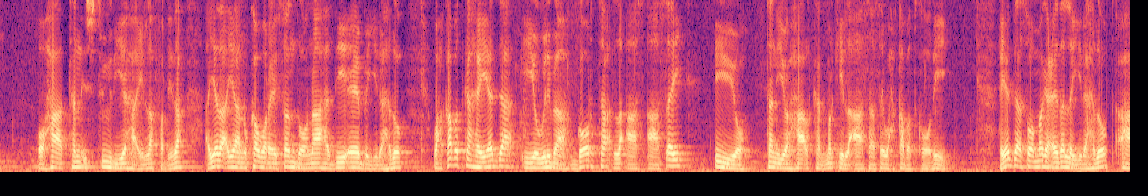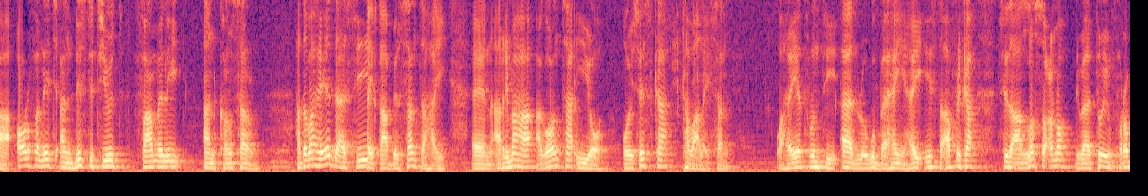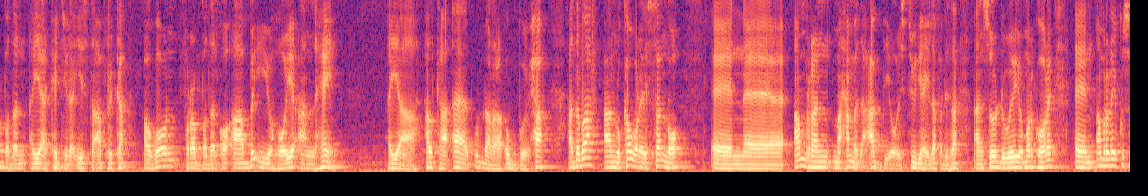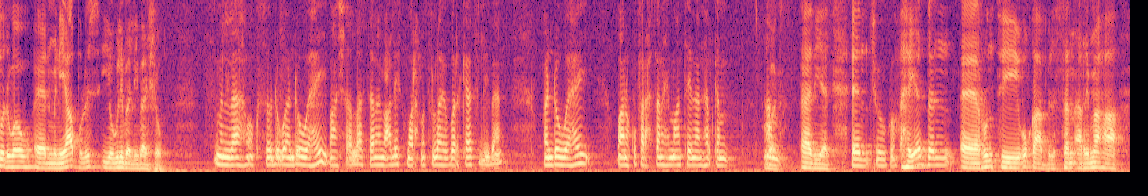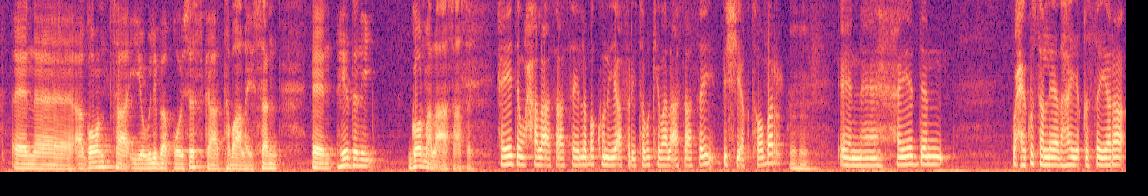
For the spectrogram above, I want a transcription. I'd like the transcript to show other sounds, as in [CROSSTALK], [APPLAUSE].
oo haatan stuudiyaha ila fadhida ayada ayaanu ka wareysan doonaa haddii eeba yidhaahdo waxqabadka hay'adda iyo weliba goorta la aas-aasay iyo tan iyo halkan markii la aasaasay waxqabadkoodii hay'addaas oo magaceeda la yidhaahdo orphanage and destitute family and concern. Haddaba hay'addaasi ay qaabilsan tahay arrimaha agoonta iyo qoysaska tabaalaysan. Waa hay'ad runtii aada loogu baahan yahay east africa. Sida aan la socno dhibaatooyin fara badan ayaa ka jira east africa agoon fara badan oo aabbe iyo hooyo aan lahayn ayaa halkaa aada u dhara u buuxa. Haddaba aanu ka wareysano amran maxamed cabdi oo stuudiyaha la fadhisa aan soo dhaweeyo marka hore. Amran ku soo dhawaaw minneapolis iyo weliba liban show. Bismillaah waan ku soo dhawaan dhowahay maasha allah asalaamu calaykum waraxmatullaahi wabarakaatu liibaan waan dhowahay waana ku faraxsanahay maanta inaan halkan aada iyo aad. Hay'adan runtii u qaabilsan arrimaha aqoonta iyo weliba qoysaska tabaalaysan. Hay'adani goormaa la aasaasay? Hay'addan waxaa la aasaasay laba kun iyo afar iyo tobankii baa la aasaasay bishii octoobar hay'addan waxay ku sal leedahay qiso yara.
